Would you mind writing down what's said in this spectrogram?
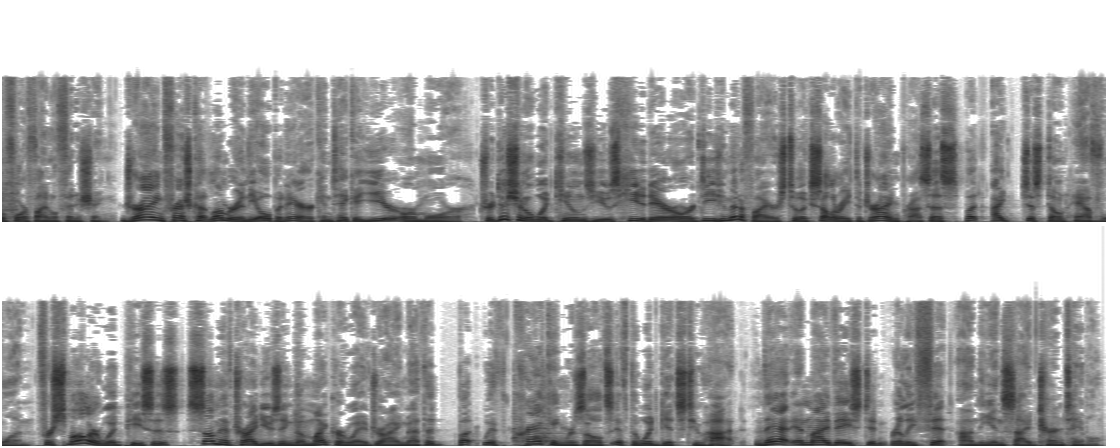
before final finishing. Drying fresh cut lumber in the open air can take a year or more. Traditional wood kilns use heated air or dehumidifiers to accelerate the drying process, but I just don't have one. For smaller wood pieces, some have tried using the microwave drying method, but with cracking results if the wood gets too hot. That and my vase didn't really fit on the inside turntable.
